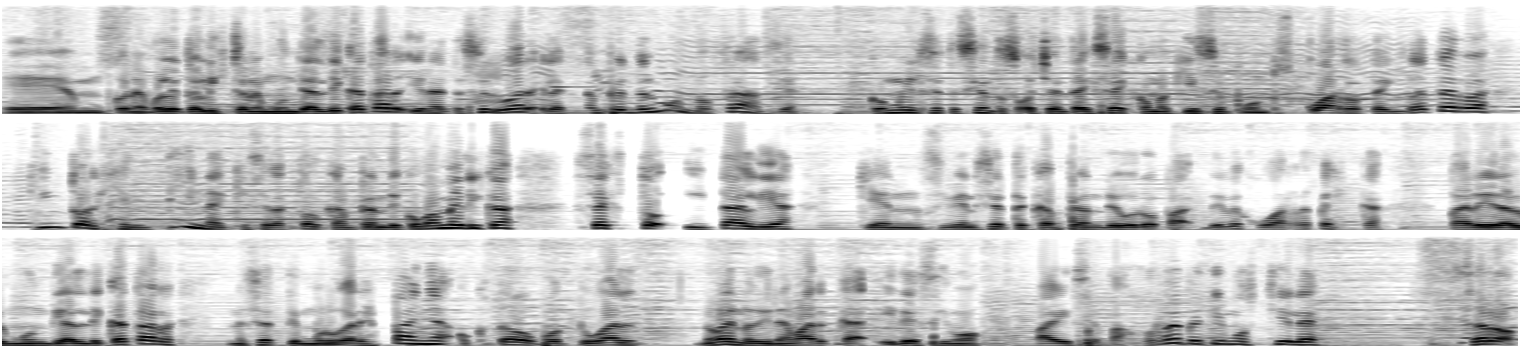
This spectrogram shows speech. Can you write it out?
Em, con el boleto listo en el Mundial de Qatar. Y en el tercer lugar, el campeón del mundo, Francia, con 1.786,15 puntos. Cuarto está Inglaterra, quinto Argentina, que es el actual campeón de Copa América. Sexto Italia, quien si bien es cierto es campeón de Europa, debe jugar repesca para ir al Mundial de Qatar. En el séptimo lugar España, octavo Portugal, noveno Dinamarca y décimo Países Bajos. Repetimos, Chile cerró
